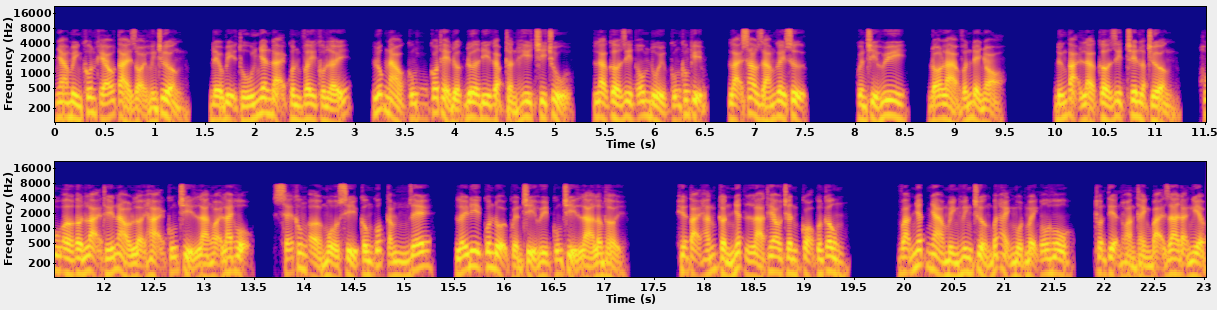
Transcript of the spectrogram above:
nhà mình khôn khéo tài giỏi huynh trưởng, đều bị thú nhân đại quân vây khôn lấy, lúc nào cũng có thể được đưa đi gặp thần hy chi chủ, là cờ dịch ôm đùi cũng không kịp, lại sao dám gây sự? Quyền chỉ huy, đó là vấn đề nhỏ. Đứng tại là cờ dịch trên lập trường, hù ở ơn lại thế nào lợi hại cũng chỉ là ngoại lai hộ sẽ không ở mộ xỉ công quốc cắm dễ, lấy đi quân đội quyền chỉ huy cũng chỉ là lâm thời. Hiện tại hắn cần nhất là theo chân cọ quân công. Vạn nhất nhà mình huynh trưởng bất hạnh một mệnh ô hô, thuận tiện hoàn thành bại gia đại nghiệp,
